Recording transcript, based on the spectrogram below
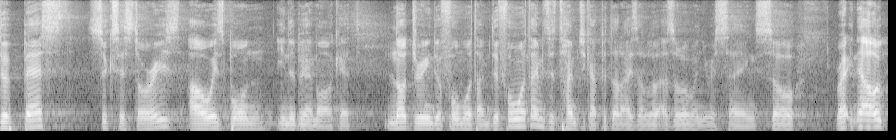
the best success stories are always born in the bear market, not during the FOMO time. The FOMO time is the time to capitalize as when you were saying. So right now,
